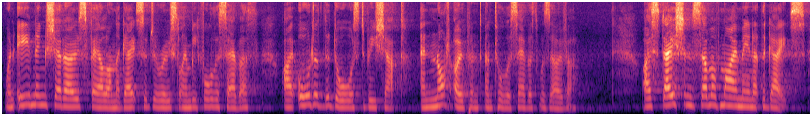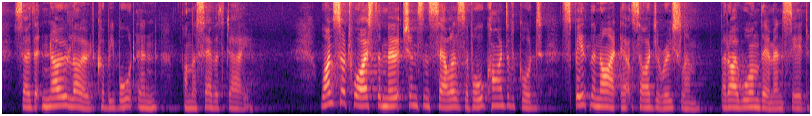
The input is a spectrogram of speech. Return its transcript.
When evening shadows fell on the gates of Jerusalem before the Sabbath, I ordered the doors to be shut and not opened until the Sabbath was over. I stationed some of my men at the gates so that no load could be brought in on the Sabbath day. Once or twice, the merchants and sellers of all kinds of goods spent the night outside Jerusalem, but I warned them and said,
